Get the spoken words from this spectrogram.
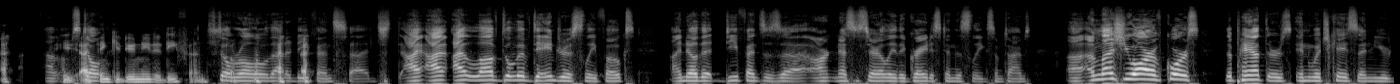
I'm still, I think you do need a defense. Still so. rolling without a defense. Uh, just I, I I love to live dangerously, folks. I know that defenses uh, aren't necessarily the greatest in this league sometimes, uh, unless you are, of course, the Panthers. In which case, then you're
